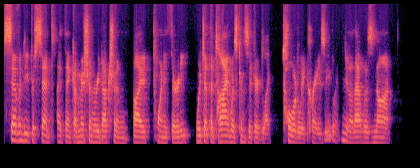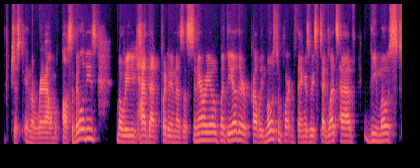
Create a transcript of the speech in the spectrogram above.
70%, I think, emission reduction by 2030, which at the time was considered like totally crazy. Like, you know, that was not just in the realm of possibilities, but we had that put in as a scenario. But the other, probably most important thing is we said, let's have the most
